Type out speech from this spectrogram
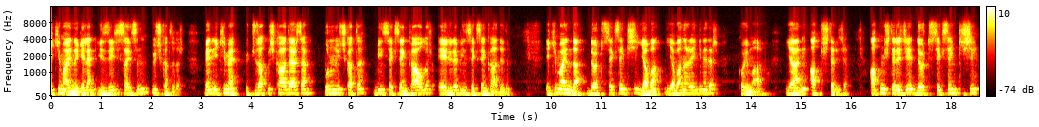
Ekim ayında gelen izleyici sayısının 3 katıdır. Ben Ekim'e 360K dersem bunun 3 katı 1080K olur. Eylül'e 1080K dedim. Ekim ayında 480 kişi yaban. Yabanın rengi nedir? Koyu mavi. Yani 60 derece. 60 dereceye 480 kişi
